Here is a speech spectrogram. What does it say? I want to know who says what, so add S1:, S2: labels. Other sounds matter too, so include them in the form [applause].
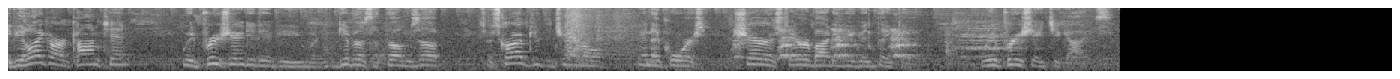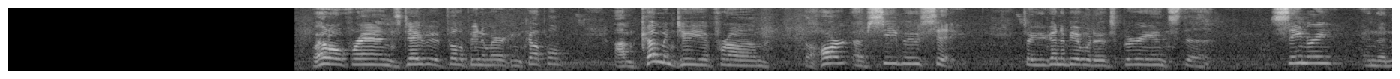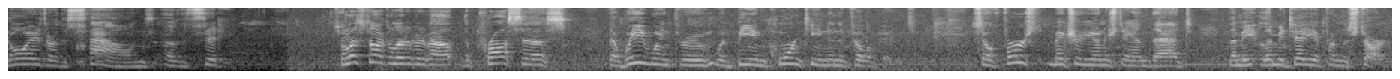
S1: If you like our content, we'd appreciate it if you would give us a thumbs up, subscribe to the channel, and of course, share us to everybody you can think of. We appreciate you guys. Well, hello friends, David, Filipino American couple. I'm coming to you from the heart of Cebu City. So you're going to be able to experience the scenery and the noise or the sounds of the city. So let's talk a little bit about the process that we went through with being quarantined in the Philippines. So first, make sure you understand that, let me, let me tell you from the start.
